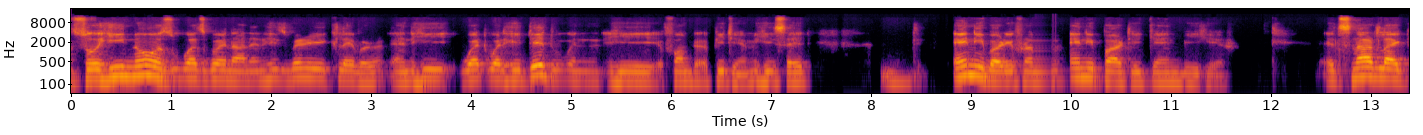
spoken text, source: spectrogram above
So he knows what's going on and he's very clever. And he what what he did when he formed a ptm he said anybody from any party can be here. It's not like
